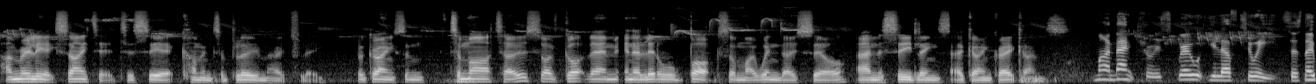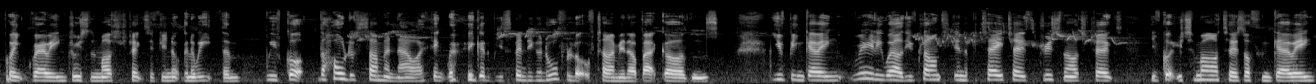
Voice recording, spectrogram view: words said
I'm really excited to see it come into bloom, hopefully. We're growing some tomatoes, so I've got them in a little box on my windowsill, and the seedlings are going great guns. My mantra is grow what you love to eat. There's no point growing Jerusalem artichokes if you're not going to eat them. We've got the whole of summer now, I think, where we're going to be spending an awful lot of time in our back gardens. You've been going really well. You've planted in the potatoes, Jerusalem artichokes, You've got your tomatoes off and going.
